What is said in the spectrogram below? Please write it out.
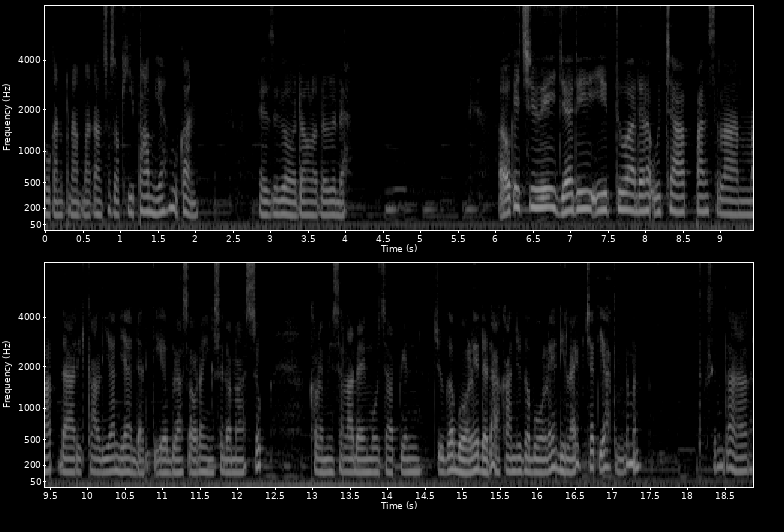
bukan penampakan sosok hitam ya, bukan. Let's go, download dulu dah. Oke cuy, jadi itu adalah ucapan selamat dari kalian ya dari 13 orang yang sudah masuk. Kalau misalnya ada yang mau ucapin juga boleh, dadakan juga boleh di live chat ya teman-teman. Tunggu sebentar.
